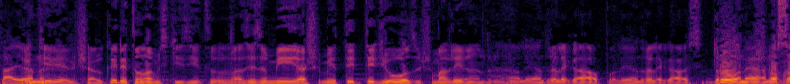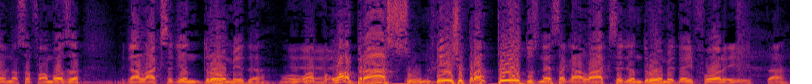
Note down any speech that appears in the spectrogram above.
Tayana. Eu queria, me chamar- eu queria ter um nome esquisito. Às vezes eu me acho meio te- tedioso chamar Leandro. Né? Ah, Leandro é legal, pô. Leandro é legal. Esse Dro, né? A nossa, nossa famosa galáxia de Andrômeda. Um, É. um ab- um abraço, um beijo pra todos nessa galáxia de Andrômeda aí fora aí, tá?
